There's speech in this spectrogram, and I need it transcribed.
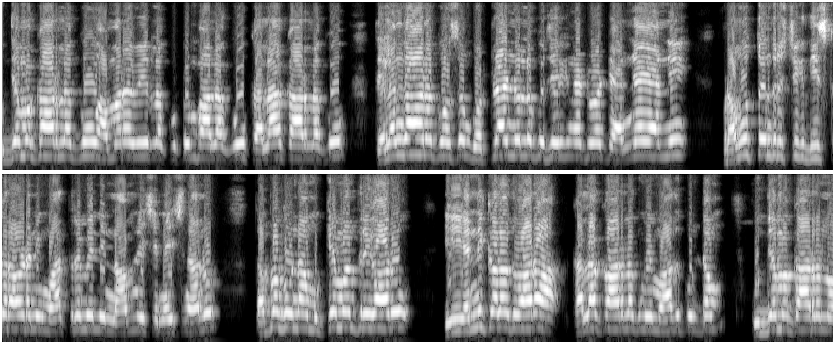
ఉద్యమకారులకు అమరవీరుల కుటుంబాలకు కళాకారులకు తెలంగాణ కోసం కొట్లాడినోళ్ళకు జరిగినటువంటి అన్యాయాన్ని ప్రభుత్వం దృష్టికి తీసుకురావడానికి మాత్రమే నేను నామినేషన్ వేసినాను. తప్పకుండా ముఖ్యమంత్రి గారు ఈ ఎన్నికల ద్వారా కళాకారులకు మేము ఆదుకుంటాం ఉద్యమకారులను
